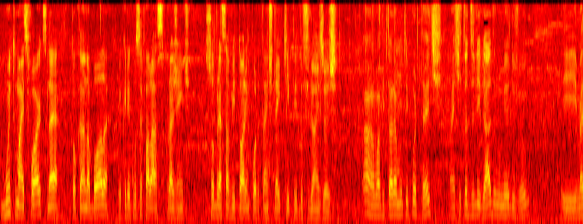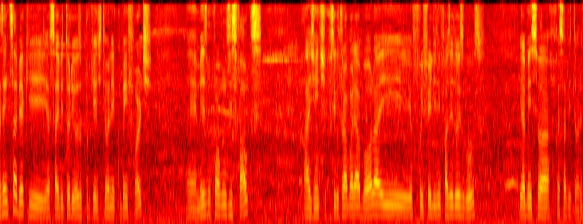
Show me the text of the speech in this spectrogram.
muito mais fortes, né? Tocando a bola. Eu queria que você falasse pra gente sobre essa vitória importante da equipe do Filhões hoje. Ah, uma vitória muito importante. A gente todo desligado no meio do jogo. E, mas a gente sabia que ia sair vitorioso porque a gente tem um elenco bem forte. É, mesmo com alguns desfalques, a gente conseguiu trabalhar a bola e eu fui feliz em fazer dois gols e abençoar com essa vitória.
